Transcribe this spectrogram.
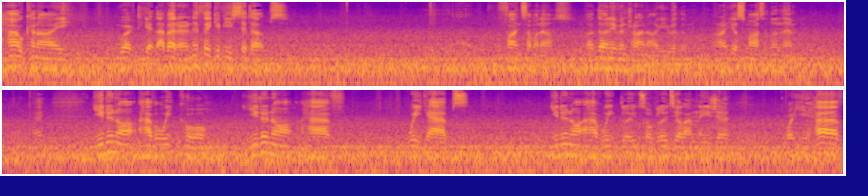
how can I work to get that better? And if they give you sit ups, find someone else. Don't even try and argue with them. All right, you're smarter than them. Okay, you do not have a weak core you do not have weak abs, you do not have weak glutes or gluteal amnesia. What you have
